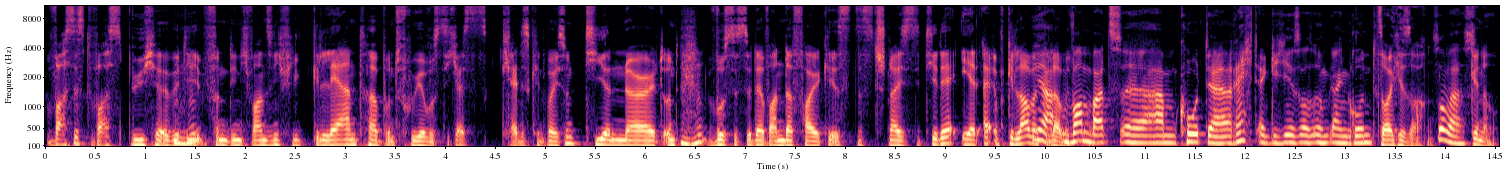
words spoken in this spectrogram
Was ist was Bücher, über Mhm. die, von denen ich wahnsinnig viel gelernt habe. Und früher wusste ich als kleines Kind war ich so ein Tiernerd und Mhm. wusstest du, der Wanderfalke ist das schneidigste Tier der Erde. Äh, gelabert, Ja, gelabert. Wombats äh, haben Code, der rechteckig ist aus irgendeinem Grund. Solche Sachen. Sowas. Genau.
